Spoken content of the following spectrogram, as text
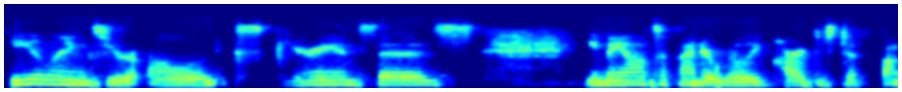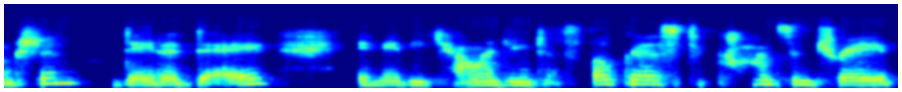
feelings, your own experiences. You may also find it really hard just to function day to day. It may be challenging to focus, to concentrate.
